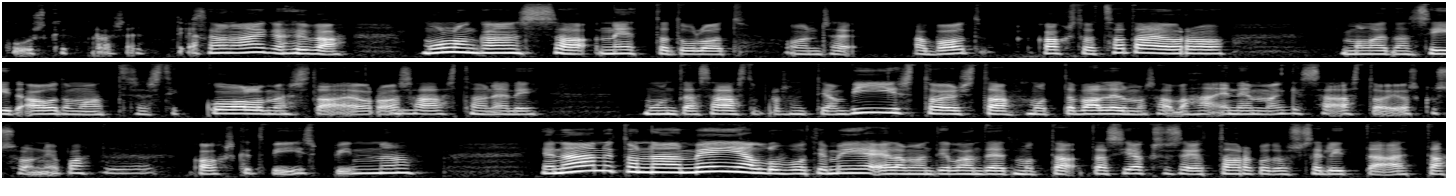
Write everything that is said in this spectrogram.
60 prosenttia. Se on aika hyvä. Mulla on kanssa nettotulot on se about 2100 euroa ja mä laitan siitä automaattisesti 300 euroa mm. säästöön, eli mun tämä säästöprosentti on 15, mutta välillä mä saan vähän enemmänkin säästöä, joskus se on jopa yeah. 25 pinnaa. Ja nämä nyt on nämä meidän luvut ja meidän elämäntilanteet, mutta tässä jaksossa ei ole tarkoitus selittää, että,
